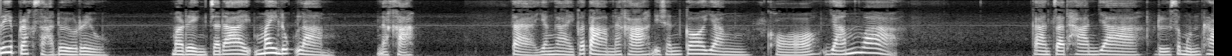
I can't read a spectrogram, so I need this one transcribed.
รีบรักษาโดยเร็ว มะเร็งจะได้ไม่ลุกลามนะคะ แต่ยังไงก็ตามนะคะ ดิฉันก็ยังขอย้ำว่า การจะทานยาหรือสมุนไพร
